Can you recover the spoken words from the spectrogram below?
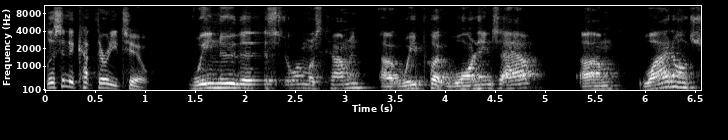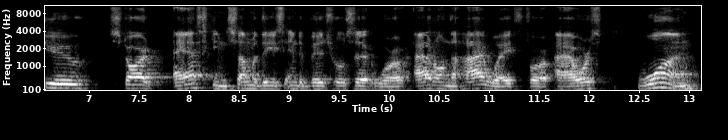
Listen to Cut 32. we knew this storm was coming. Uh, we put warnings out. Um, why don't you start asking some of these individuals that were out on the highway for hours? One,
